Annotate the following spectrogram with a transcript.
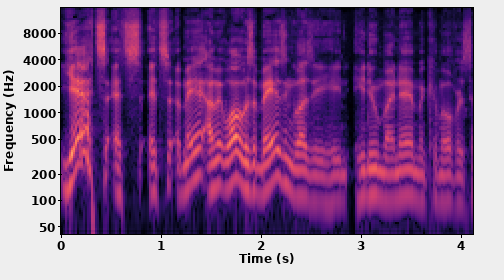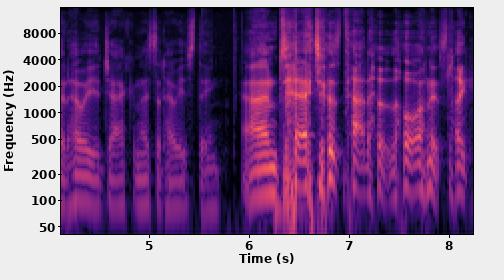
Yeah, it's it's it's amazing. I mean, what was amazing was he, he he knew my name and came over and said, "How are you, Jack?" And I said, "How are you, Sting?" And uh, just that alone, it's like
